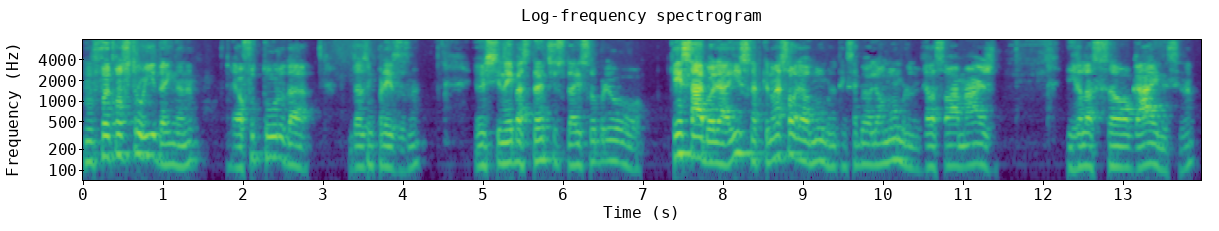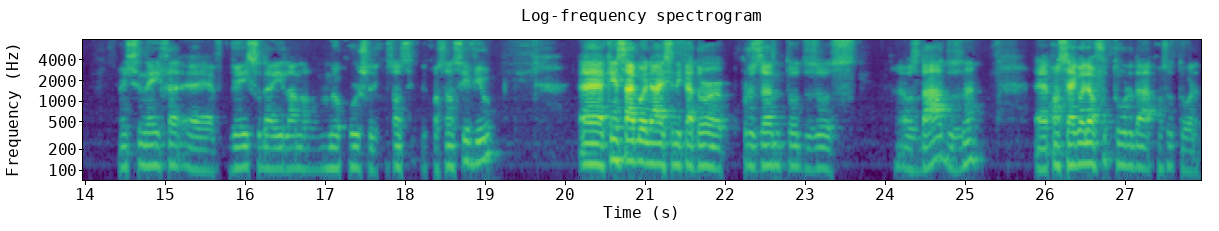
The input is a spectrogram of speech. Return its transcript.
Não foi construída ainda, né? é o futuro da, das empresas, né? Eu ensinei bastante isso daí sobre o. Quem sabe olhar isso, né? Porque não é só olhar o número, tem que saber olhar o número em relação à margem, em relação ao guidance, né? Eu ensinei é, ver isso daí lá no, no meu curso de construção, de construção civil. É, quem sabe olhar esse indicador cruzando todos os, os dados, né? É, consegue olhar o futuro da consultora.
